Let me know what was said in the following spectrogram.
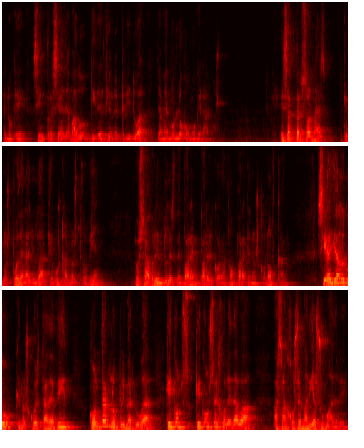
en lo que siempre se ha llamado dirección espiritual, llamémoslo como queramos. Esas personas que nos pueden ayudar, que buscan nuestro bien. Pues abrirles de par en par el corazón para que nos conozcan. Si hay algo que nos cuesta decir, contarlo en primer lugar. ¿Qué, qué consejo le daba a San José María su madre?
